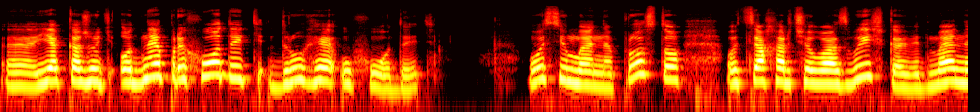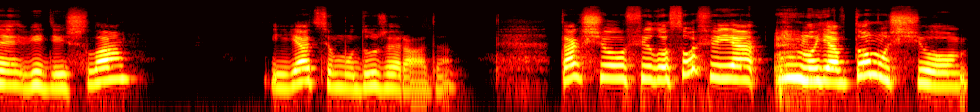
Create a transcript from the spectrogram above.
е, як кажуть, одне приходить, друге уходить. Ось у мене просто оця харчова звичка від мене відійшла, і я цьому дуже рада. Так що філософія моя в тому, що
